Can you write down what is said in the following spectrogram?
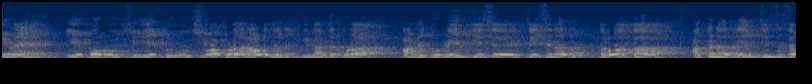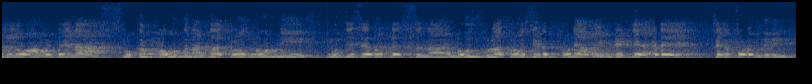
ఈమె A four A two Shiva కూడా రావడం జరిగింది. వీళ్ళందరూ కూడా ఆమెకు రేప్ చేసే చేసినారు. తర్వాత అక్కడ రేప్ చేసే సమయంలో ఆమె పైన ముఖం మౌత్ అంతా క్లోజ్ నోరుని మూసేశారు. ప్లస్ నోజ్ కూడా క్లోజ్ చేయడంతోనే ఆమె ఇమీడియట్లీ అక్కడే చనిపోవడం జరిగింది.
